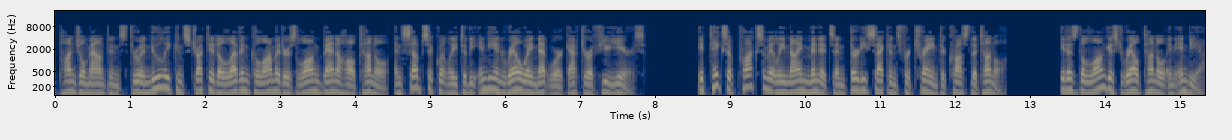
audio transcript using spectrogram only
Panjal Mountains through a newly constructed 11 km long Banihal tunnel, and subsequently to the Indian Railway network after a few years. It takes approximately 9 minutes and 30 seconds for train to cross the tunnel. It is the longest rail tunnel in India.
